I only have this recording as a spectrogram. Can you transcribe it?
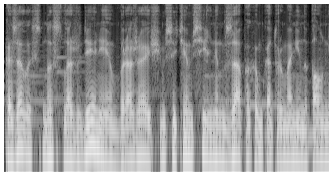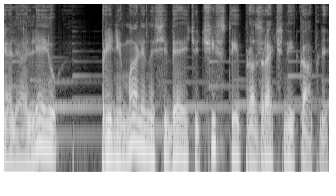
казалось наслаждением, выражающимся тем сильным запахом, которым они наполняли аллею, принимали на себя эти чистые прозрачные капли.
